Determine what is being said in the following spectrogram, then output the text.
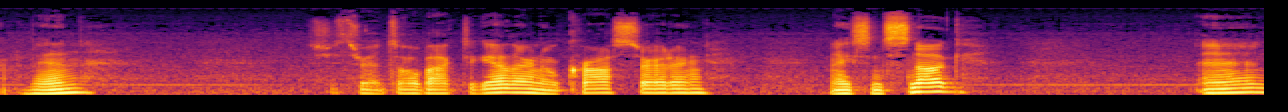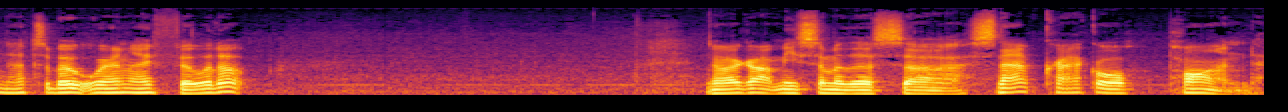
And then she threads all back together, no cross threading. Nice and snug. And that's about when I fill it up. Now I got me some of this uh, Snap Crackle Pond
